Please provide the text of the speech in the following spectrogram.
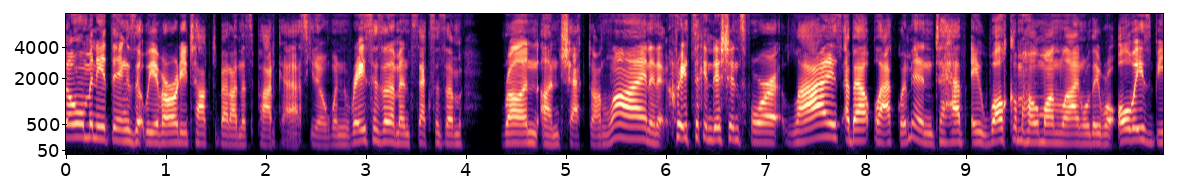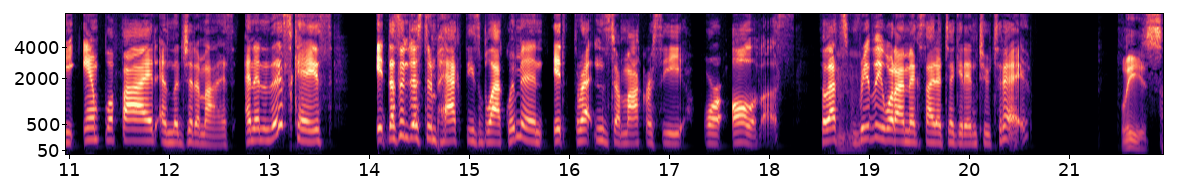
so many things that we have already talked about on this podcast. You know, when racism and sexism run unchecked online and it creates the conditions for lies about black women to have a welcome home online where they will always be amplified and legitimized. And in this case, it doesn't just impact these black women, it threatens democracy for all of us. So that's Mhm. really what I'm excited to get into today. Please,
